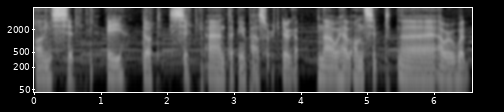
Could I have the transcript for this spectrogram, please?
unzip a.zip and type in your password. There we go now we have unzipped uh, our web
